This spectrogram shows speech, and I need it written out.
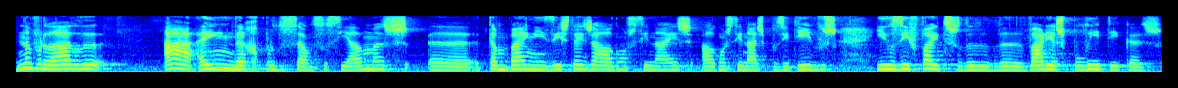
na verdade, há ainda reprodução social, mas uh, também existem já alguns sinais, alguns sinais positivos e os efeitos de, de várias políticas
